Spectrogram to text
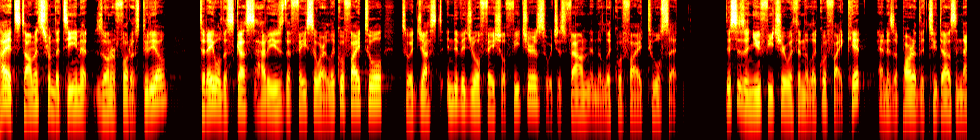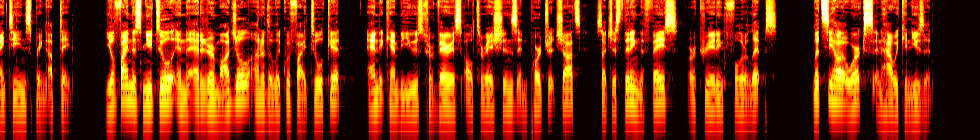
Hi, it's Thomas from the team at Zoner Photo Studio. Today we'll discuss how to use the FaceAware Liquify tool to adjust individual facial features, which is found in the Liquify toolset. This is a new feature within the Liquify kit and is a part of the 2019 spring update. You'll find this new tool in the editor module under the Liquify toolkit, and it can be used for various alterations in portrait shots, such as thinning the face or creating fuller lips. Let's see how it works and how we can use it.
